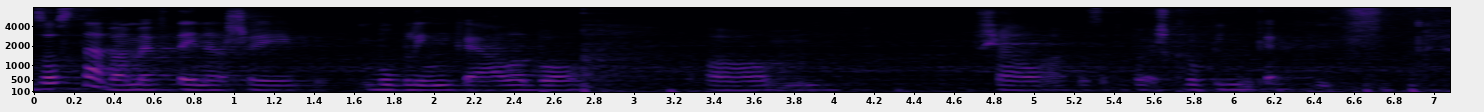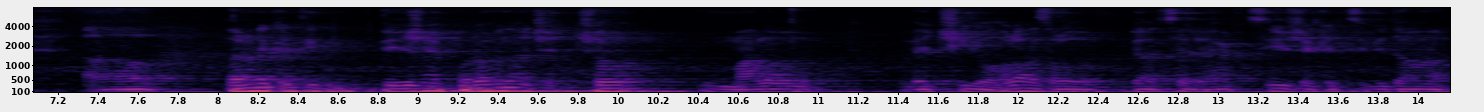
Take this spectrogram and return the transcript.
zostávame v tej našej bublinke alebo um, šel, ako sa to povie, škrupinke. Uh, Veronika, ty vieš aj porovnať, že čo malo väčší ohlas alebo viacej reakcií, že keď si vydala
